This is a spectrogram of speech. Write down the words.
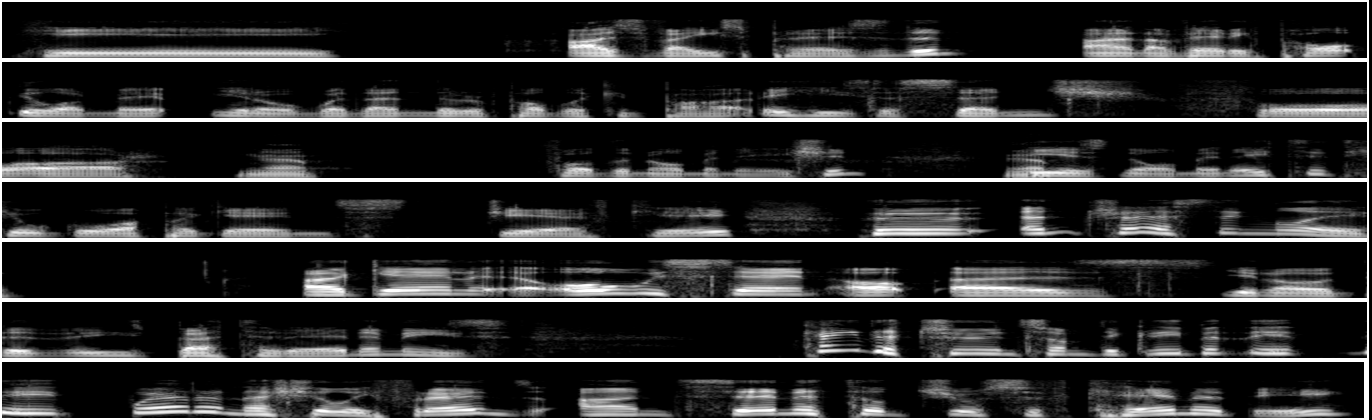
He, as vice president. And a very popular, you know, within the Republican Party, he's a cinch for Yeah. For the nomination. Yep. He is nominated. He'll go up against JFK, who, interestingly, again, always sent up as you know the, these bitter enemies. Kind of true in some degree, but they, they were initially friends. And Senator Joseph Kennedy,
